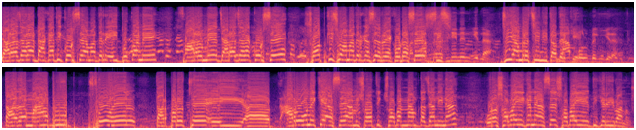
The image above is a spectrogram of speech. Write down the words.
যারা যারা ডাকাতি করছে আমাদের এই দোকানে ফার্মে যারা যারা করছে সব কিছু আমাদের কাছে রেকর্ড আছে চিনেন কিনা? জি আমরা চিনি তাদেরকে। বলবেন কিনা? তারা মাহবুব সোহেল তারপর হচ্ছে এই আরও অনেকে আছে আমি সঠিক সবার নামটা জানি না। ওরা সবাই এখানে আছে সবাই এদিকেরই মানুষ।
